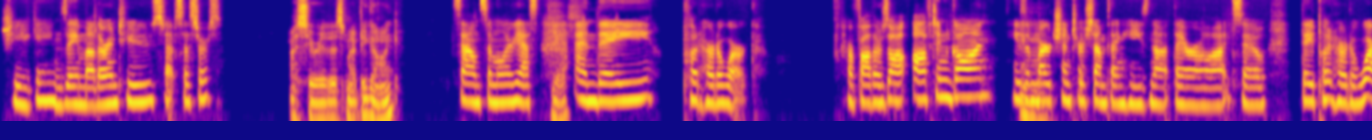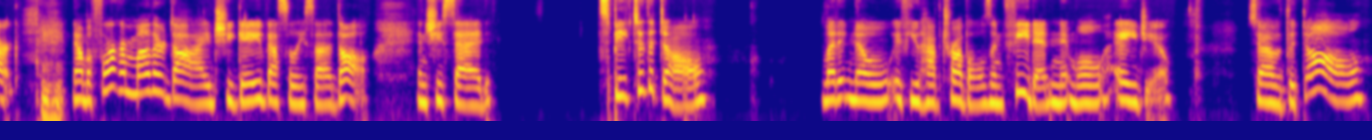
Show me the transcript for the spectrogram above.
She gains a mother and two stepsisters. I see where this might be going. Sounds similar, yes. Yes. And they put her to work. Her father's often gone. He's a Mhm. merchant or something. He's not there a lot. So they put her to work. Mhm. Now, before her mother died, she gave Vasilisa a doll. And she said, Speak to the doll, let it know if you have troubles, and feed it, and it will aid you. So the doll,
